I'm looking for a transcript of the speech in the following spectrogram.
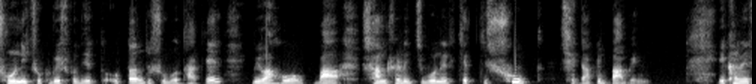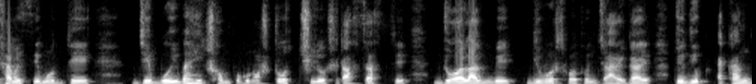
শনি শুক্র বৃহস্পতি অত্যন্ত শুভ থাকে, বিবাহ বা সাংসারিক জীবনের ক্ষেত্রে সুখ সেটা আপনি পাবেন। এখানে স্বামী স্ত্রীর মধ্যে যে বৈবাহিক সম্পর্ক নষ্ট হচ্ছিল সেটা আস্তে আস্তে জোয়া লাগবে ডিভোর্স মতন জায়গায় যদি একান্ত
